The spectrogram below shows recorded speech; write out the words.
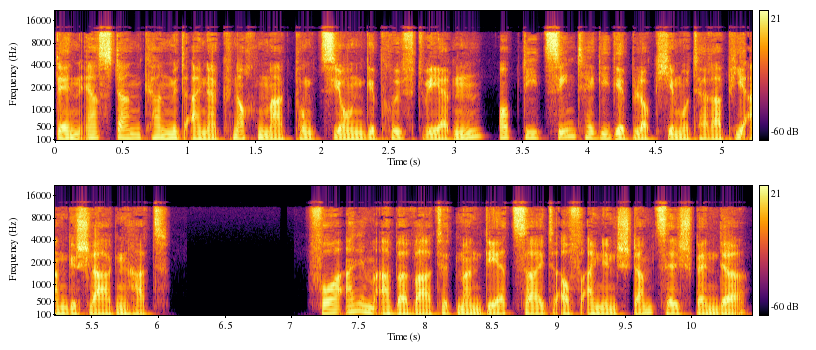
Denn erst dann kann mit einer Knochenmarkpunktion geprüft werden, ob die zehntägige Blockchemotherapie angeschlagen hat. Vor allem aber wartet man derzeit auf einen Stammzellspender,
